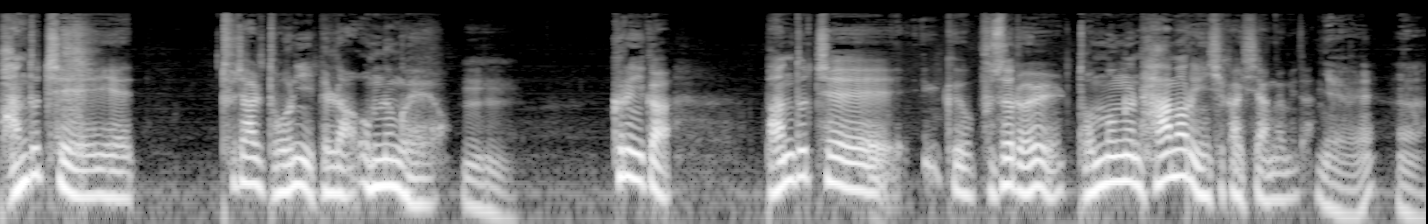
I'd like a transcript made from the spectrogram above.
반도체에 투자할 돈이 별로 없는 거예요. 음. 그러니까 반도체 그 부서를 돈 먹는 하마로 인식하기 시작한 겁니다. 예. 어.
